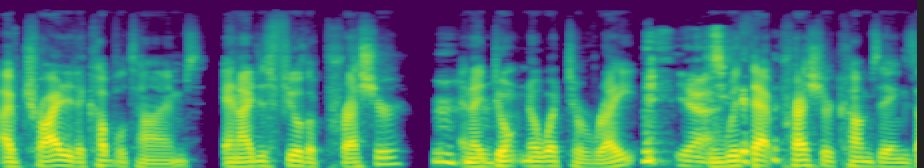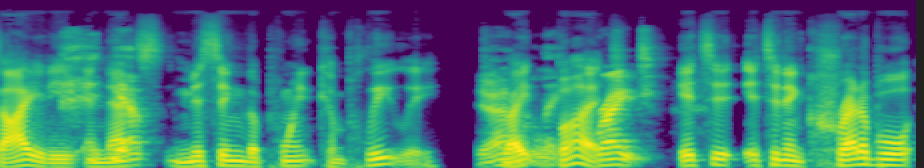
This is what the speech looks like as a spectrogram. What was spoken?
I've tried it a couple times, and I just feel the pressure, and I Mhm. don't know what to write. Yeah. And with that pressure comes anxiety, and Yep. that's missing the point completely, Yeah. right? Totally. But Right. it's a, it's an incredible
